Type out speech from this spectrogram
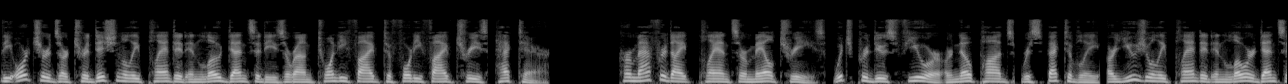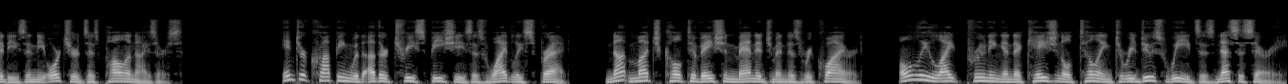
The orchards are traditionally planted in low densities around 25 to 45 trees, hectare. Hermaphrodite plants or male trees, which produce fewer or no pods, respectively, are usually planted in lower densities in the orchards as pollinizers. Intercropping with other tree species is widely spread. Not much cultivation management is required. Only light pruning and occasional tilling to reduce weeds is necessary.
